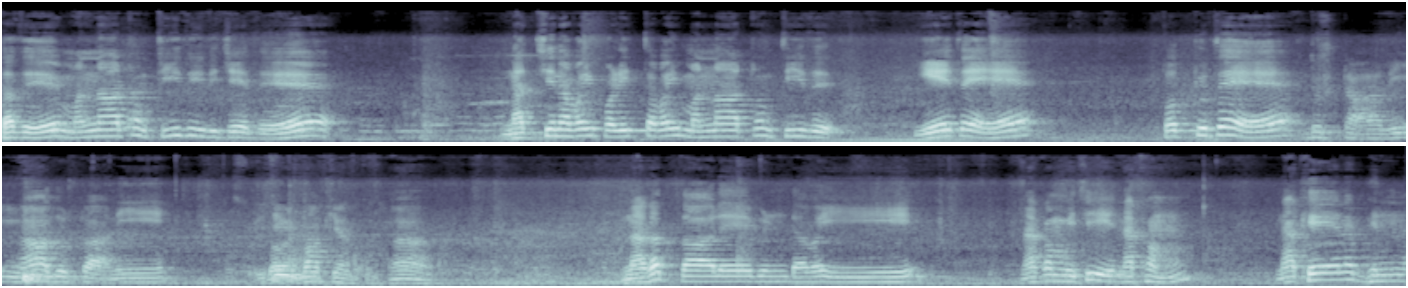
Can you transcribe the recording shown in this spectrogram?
தது மண்ணாற்றும் தீது இது சேது. நச்சினவை பழித்தவை மண்ணாற்றும் தீது. ஏதே தொத்குதே துஷ்டானி ஆ துஷ்டானி ஆ. நகத்தாலே விண்டவை. நகம் இது நகம். நகேன பின்ன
